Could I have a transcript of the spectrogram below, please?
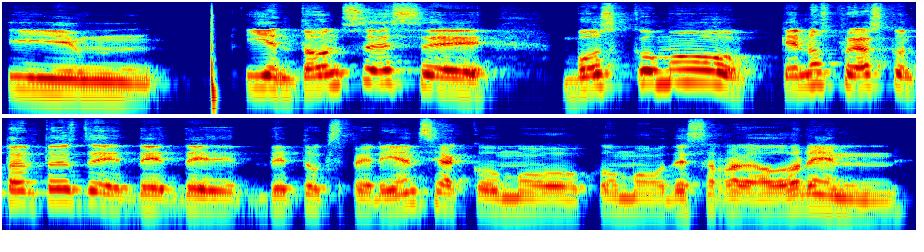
Y, mm, y entonces, eh, vos cómo, ¿qué nos puedas contar entonces de, de, de, tu experiencia como, como desarrollador en,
